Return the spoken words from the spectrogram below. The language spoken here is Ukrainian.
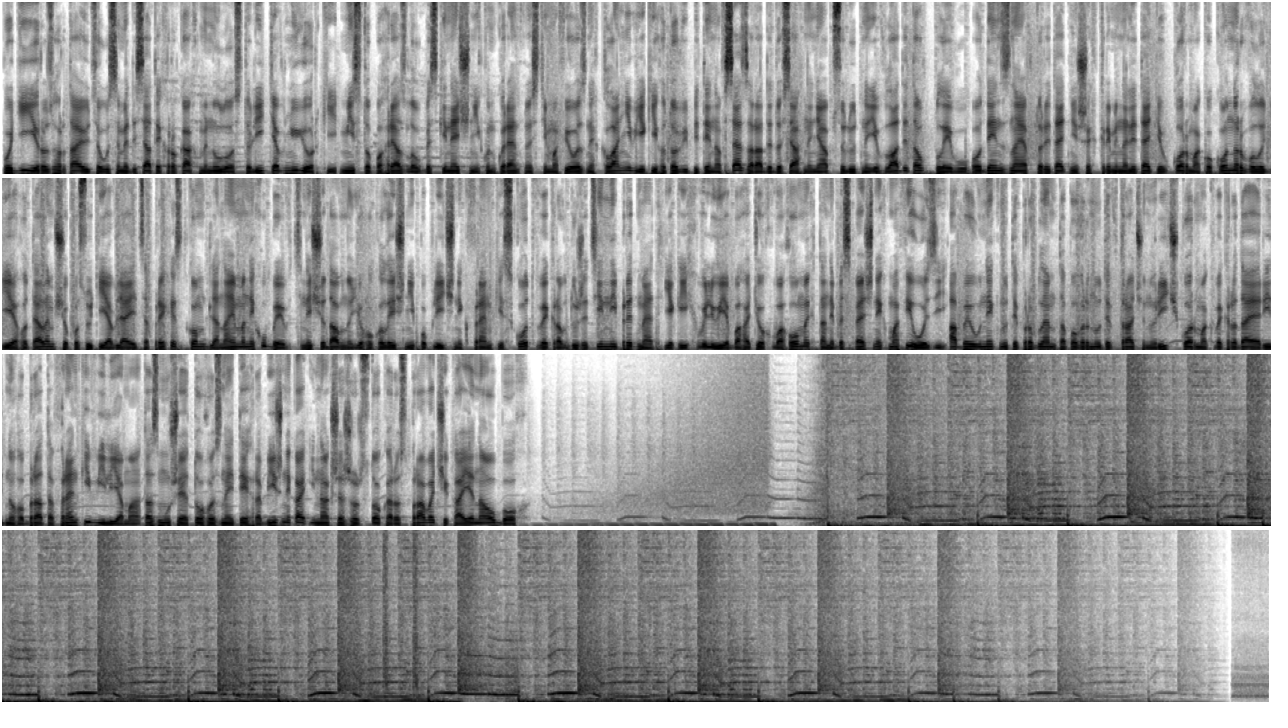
Події розгортаються у 70-х роках минулого століття в Нью-Йоркі. Місто погрязло в безкінечній конкурентності мафіозних кланів, які готові піти на все заради досягнення абсолютної влади та впливу. Один з найавторитетніших криміналітетів Кормак О'Коннор володіє готелем, що по суті являється прихистком для найманих убивць. Нещодавно його колишній поплічник Френкі Скотт викрав дуже цінний предмет, який хвилює багатьох вагомих та небезпечних мафіозі. Аби уникнути проблем та повернути втрачену річ, Кормак викрадає рідного брата Френкі Вільяма та змушує того знайти грабіжника, інакше жорстока розправа чекає на обох.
